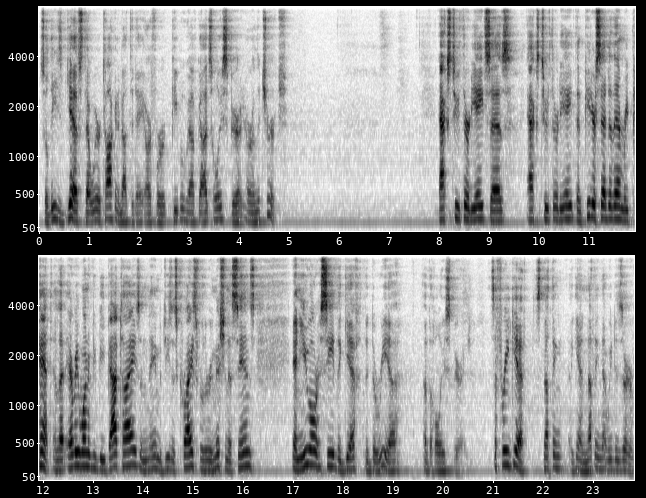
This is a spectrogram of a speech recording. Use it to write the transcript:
So these gifts that we're talking about today are for people who have God's Holy Spirit or in the church. Acts 2:38 says, Acts 2:38 Then Peter said to them, "Repent and let every one of you be baptized in the name of Jesus Christ for the remission of sins, and you will receive the gift, the dorea of the Holy Spirit." It's a free gift. It's nothing again, nothing that we deserve.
